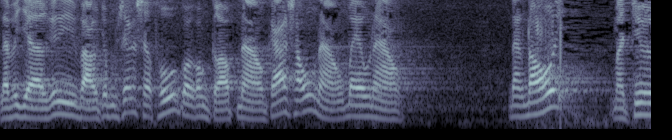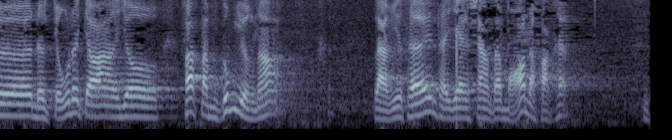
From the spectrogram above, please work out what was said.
là bây giờ cái đi vào trong sát sở thú, coi con cọp nào, cá sấu nào, beo nào đang đói mà chưa được chủ đó cho vô phát tâm cúng dường nó. Làm như thế, thời gian sau người ta bỏ đạo phật hết.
